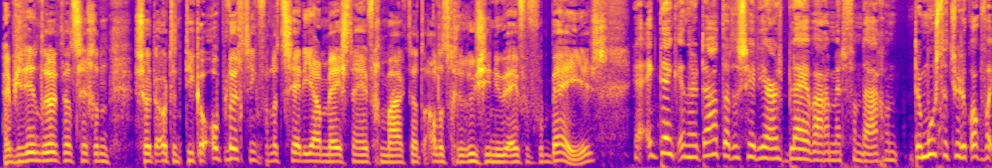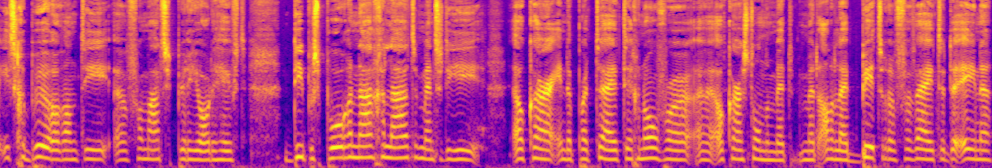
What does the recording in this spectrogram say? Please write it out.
Heb je de indruk dat zich een soort authentieke opluchting van het CDA-meester heeft gemaakt... dat al het geruzie nu even voorbij is? Ja, ik denk inderdaad dat de CDA'ers blij waren met vandaag. Want er moest natuurlijk ook wel iets gebeuren... want die uh, formatieperiode heeft diepe sporen nagelaten. Mensen die elkaar in de partij tegenover elkaar stonden met, met alle allerlei bittere verwijten. De ene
